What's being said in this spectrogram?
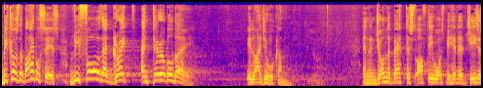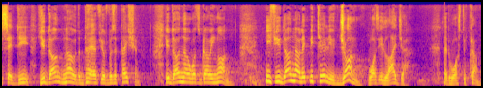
Because the Bible says, before that great and terrible day, Elijah will come. And when John the Baptist, after he was beheaded, Jesus said, Do you, you don't know the day of your visitation. You don't know what's going on. If you don't know, let me tell you, John was Elijah that was to come.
